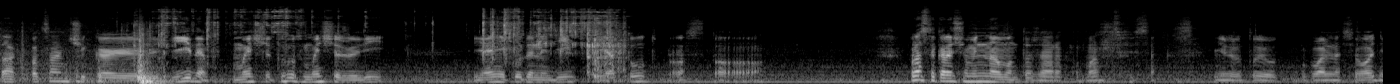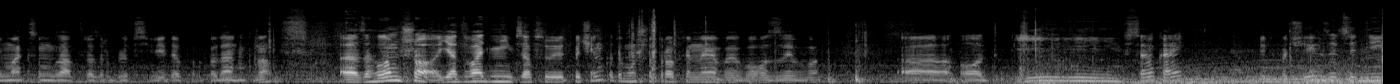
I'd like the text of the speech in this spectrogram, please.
Так, пацанчики, їдемо. Ми ще тут, ми ще живі. Я нікуди не дівся, я тут просто. Просто, коротше, мені на монтажера команду і все. Не жартую, буквально сьогодні, максимум завтра зроблю всі відео, покладаю на канал. Е, Загалом що, я два дні взяв собі відпочинку, тому що трохи не вивозив. Е, От. І все окей. Відпочив за ці дні.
